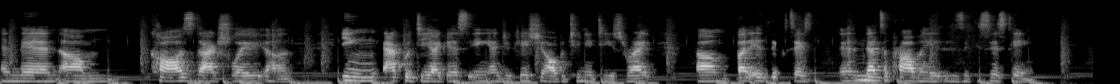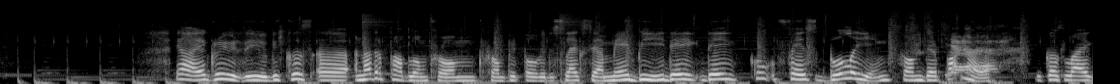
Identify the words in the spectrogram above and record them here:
and then um, caused actually uh, inequity i guess in education opportunities right um, but it exists and mm-hmm. that's a problem it is existing yeah i agree with you because uh, another problem from from people with dyslexia maybe they they could face bullying from their partner yeah. because like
